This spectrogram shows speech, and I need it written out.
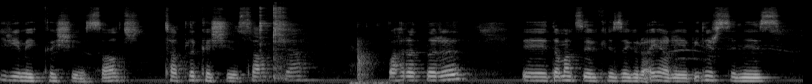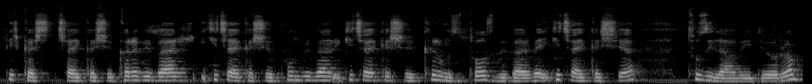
bir yemek kaşığı salça, tatlı kaşığı salça, baharatları e, damak zevkinize göre ayarlayabilirsiniz. Bir kaş, çay kaşığı karabiber, 2 çay kaşığı pul biber, 2 çay kaşığı kırmızı toz biber ve 2 çay kaşığı tuz ilave ediyorum.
